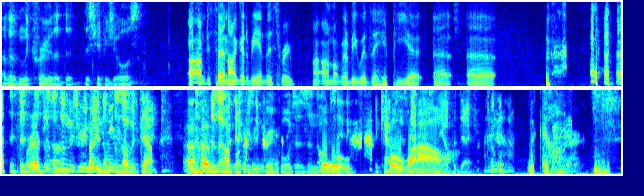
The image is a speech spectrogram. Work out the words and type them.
other than the crew, the, the, the ship is yours. I- I'm just saying, I'm going to be in this room. I- I'm not going to be with the hippie. Uh, uh, uh, It says, Or as, as long as you um, remain off everything the lower comes down. deck. uh, The lower I'm deck is the crew quarters, and obviously the, the captain's Oh, deck is on the upper deck. The colors.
